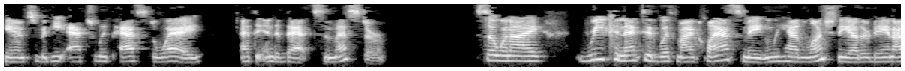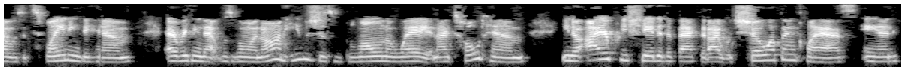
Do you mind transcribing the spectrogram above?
cancer, but he actually passed away at the end of that semester. So when I reconnected with my classmate and we had lunch the other day and I was explaining to him everything that was going on, he was just blown away. And I told him, you know, I appreciated the fact that I would show up in class and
